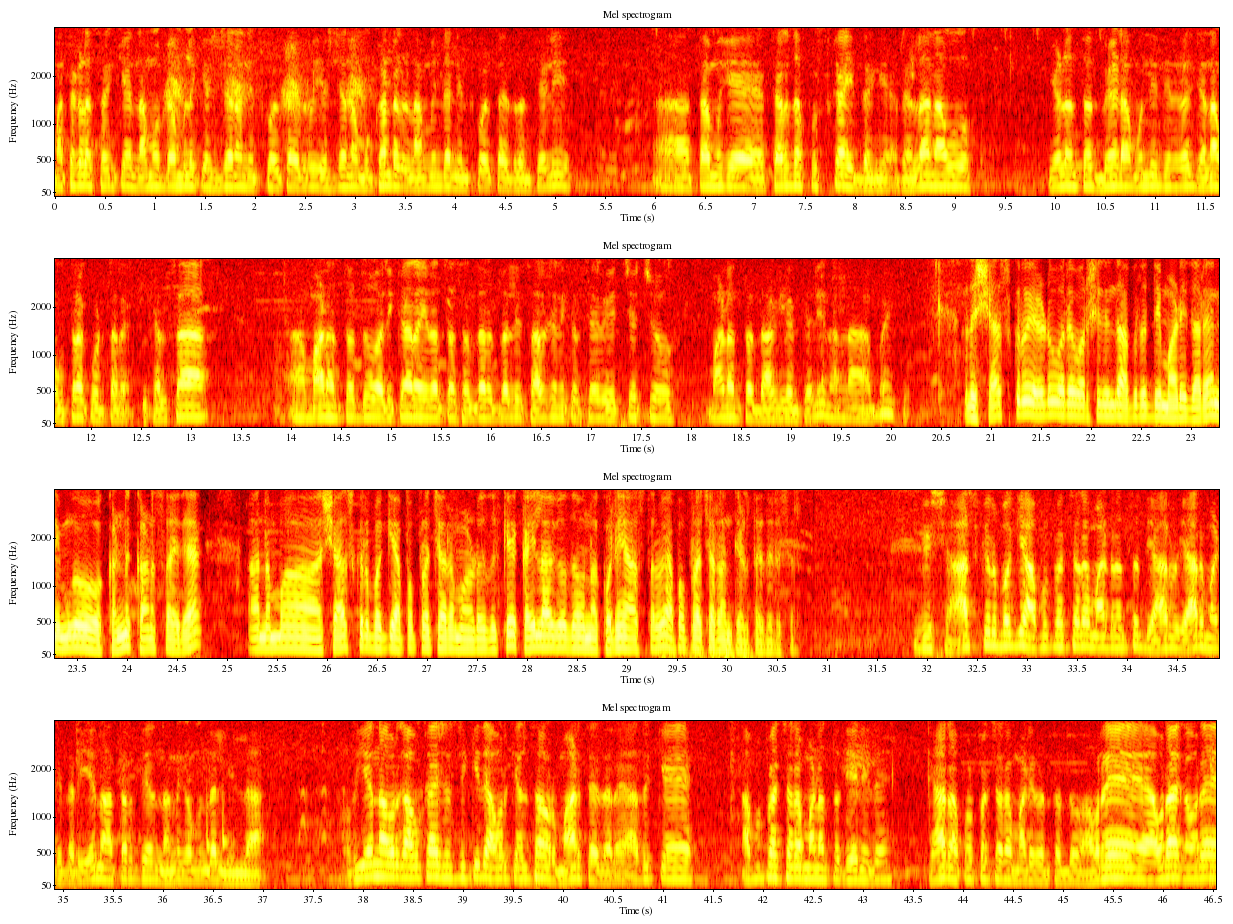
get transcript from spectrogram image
ಮತಗಳ ಸಂಖ್ಯೆ, ನಮ್ಮ ಬೆಂಬಲಕ್ಕೆ ಎಷ್ಟು ಜನ ನಿಂತ್ಕೊಳ್ತಾ ಇದ್ರು, ಎಷ್ಟು ಜನ ಮುಖಂಡಗಳು ನಮ್ಮಿಂದ ನಿಂತ್ಕೊಳ್ತಾ ಇದ್ರು ಅಂತೇಳಿ ತಮಗೆ ತೆರೆದ ಪುಸ್ತಕ ಇದ್ದಂಗೆ. ಅದೆಲ್ಲ ನಾವು ಹೇಳೋಂಥದ್ದು ಬೇಡ. ಮುಂದಿನ ದಿನಗಳಲ್ಲಿ ಜನ ಉತ್ತರ ಕೊಡ್ತಾರೆ. ಕೆಲಸ ಮಾಡೋಂಥದ್ದು ಅಧಿಕಾರ ಇರೋಂಥ ಸಂದರ್ಭದಲ್ಲಿ ಸಾರ್ವಜನಿಕ ಸೇವೆ ಹೆಚ್ಚೆಚ್ಚು ಮಾಡೋಂಥದ್ದಾಗಲಿ ಅಂತೇಳಿ ನನ್ನ ಬಯಕೆ. ಅದೇ ಶಾಸಕರು ಎರಡೂವರೆ ವರ್ಷದಿಂದ ಅಭಿವೃದ್ಧಿ ಮಾಡಿದ್ದಾರೆ. ನಿಮಗೂ ಕಣ್ಣು ಕಾಣಿಸ್ತಾ ಇದೆ. ನಮ್ಮ ಶಾಸಕರ ಬಗ್ಗೆ ಅಪಪ್ರಚಾರ ಮಾಡೋದಕ್ಕೆ ಕೈಲಾಗೋದವನ್ನ ಕೊನೆಯ ಅಸ್ತ್ರವೇ ಅಪಪ್ರಚಾರ ಅಂತ ಹೇಳ್ತಾ ಇದ್ದಾರೆ ಸರ್. ಈಗ ಶಾಸಕರ ಬಗ್ಗೆ ಅಪಪ್ರಚಾರ ಮಾಡಿರೋಂಥದ್ದು ಯಾರು ಯಾರು ಮಾಡಿದ್ದಾರೆ? ಏನು ಆ ಥರದ್ದು ಏನು ನನ್ನ ಗಮನದಲ್ಲಿ ಇಲ್ಲ. ಏನು ಅವ್ರಿಗೆ ಅವಕಾಶ ಸಿಕ್ಕಿದೆ ಅವ್ರ ಕೆಲಸ ಅವ್ರು ಮಾಡ್ತಾ ಇದ್ದಾರೆ. ಅದಕ್ಕೆ ಅಪಪ್ರಚಾರ ಮಾಡೋಂಥದ್ದು ಏನಿದೆ? ಯಾರು ಅಪಪ್ರಚಾರ ಮಾಡಿರೋಂಥದ್ದು? ಅವರೇ ಅವರಾಗ ಅವರೇ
